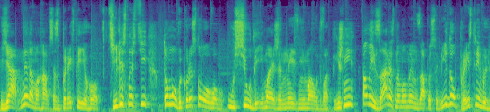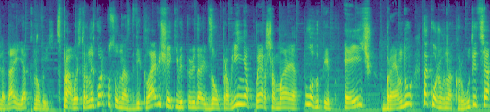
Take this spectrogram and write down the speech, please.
Я не намагався зберегти його в цілісності, тому використовував усюди і майже не знімав два тижні. Але і зараз, на момент запису відео, пристрій виглядає як новий. З правої сторони корпусу у нас дві клавіші, які відповідають за управління. Перша має логотип H. Бренду також вона крутиться,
